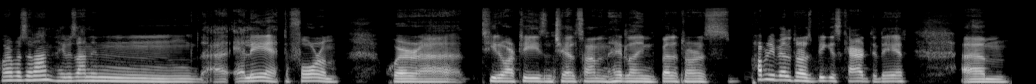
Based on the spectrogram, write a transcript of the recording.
where was it on? He was on in uh, LA at the Forum, where uh Tito Ortiz and Chael Sonnen headlined Bellator's probably Bellator's biggest card to date. Um,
